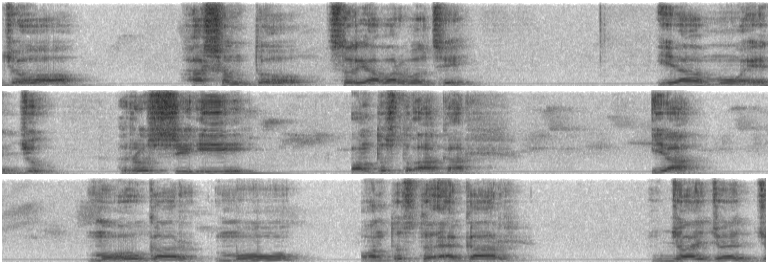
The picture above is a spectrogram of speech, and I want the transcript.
জ, হাসন্ত, সরি আবার বলছি ইয়া মোয়েজ্জু রশ্মি ই অন্তস্থ আকার। ইয়া মো ওকার মো অন্তস্থ একার, জয় জয় জ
